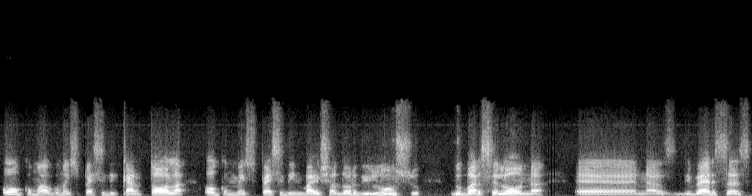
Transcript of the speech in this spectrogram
ou como alguma espécie de cartola, ou como uma espécie de embaixador de luxo do Barcelona eh, nas diversas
